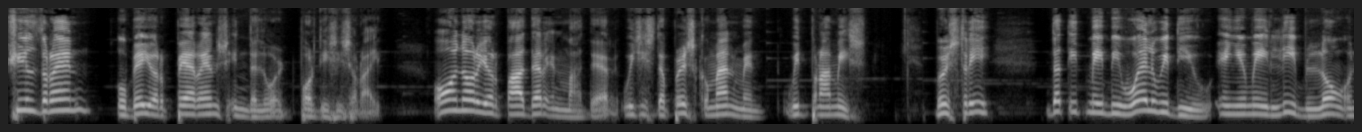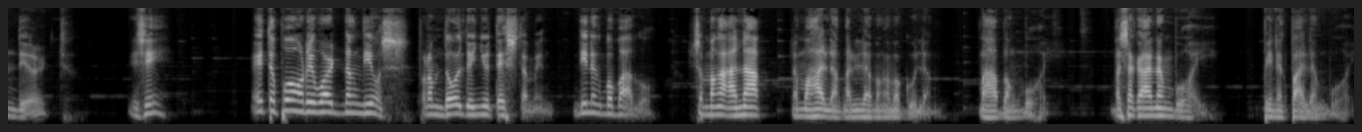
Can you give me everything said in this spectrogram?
Children, obey your parents in the Lord, for this is right. Honor your father and mother, which is the first commandment with promise. Verse 3, that it may be well with you and you may live long on the earth. You see? Ito po ang reward ng Diyos from the Old and New Testament. Hindi nagbabago sa mga anak na mahal ang kanilang mga magulang. Mahabang buhay. Masaganang buhay. Pinagpalang buhay.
